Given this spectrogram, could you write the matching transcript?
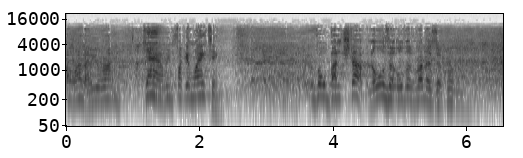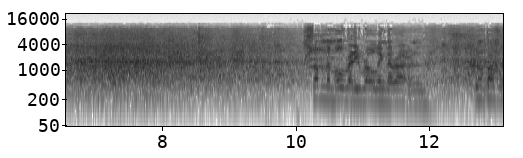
Oh, hello, you're right. Yeah, I've been fucking waiting. We've all bunched up, and all the, all the runners have come. Some of them already rolling their own. Going past it.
